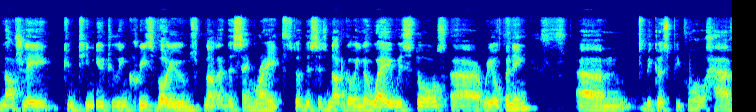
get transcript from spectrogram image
largely continue to increase volumes, not at the same rate. So this is not going away with stores uh, reopening. Um, because people have,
